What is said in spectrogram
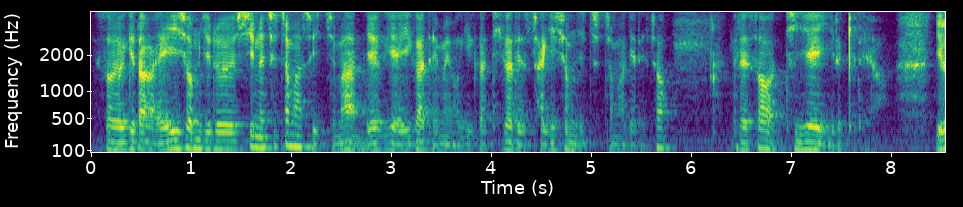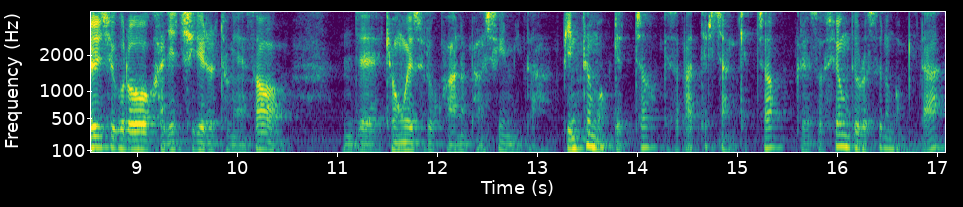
그래서 여기다가 A 시험지를 C는 채점할 수 있지만 여기 A가 되면 여기가 D가 돼서 자기 시험지 채점하게 되죠. 그래서 DA 이렇게 돼요. 이런 식으로 가지치기를 통해서 이제 경우의 수를 구하는 방식입니다. 빈틈 없겠죠? 그래서 빠뜨리지 않겠죠? 그래서 수용도로 쓰는 겁니다.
